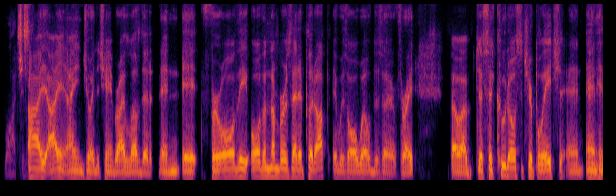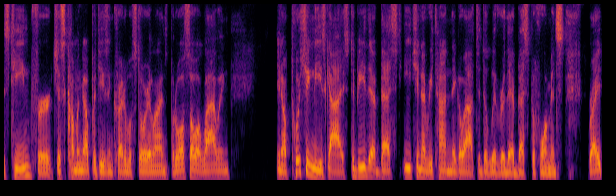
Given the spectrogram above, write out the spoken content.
Watching. I, I I enjoyed the chamber. I loved it, and it for all the all the numbers that it put up, it was all well deserved, right? So uh, just a kudos to Triple H and and his team for just coming up with these incredible storylines, but also allowing, you know, pushing these guys to be their best each and every time they go out to deliver their best performance, right?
